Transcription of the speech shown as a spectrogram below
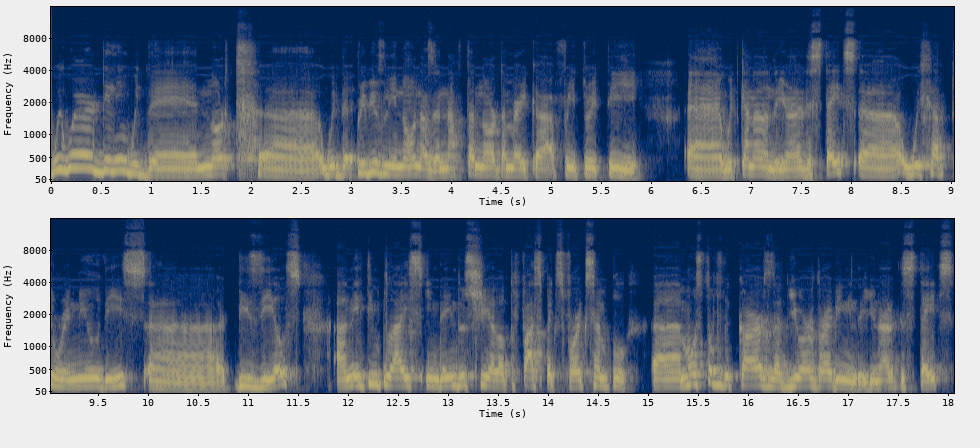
we were dealing with the North, uh, with the previously known as the NAFTA North America Free Treaty uh, with Canada and the United States, uh, we have to renew these uh, these deals, and it implies in the industry a lot of aspects. For example, uh, most of the cars that you are driving in the United States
